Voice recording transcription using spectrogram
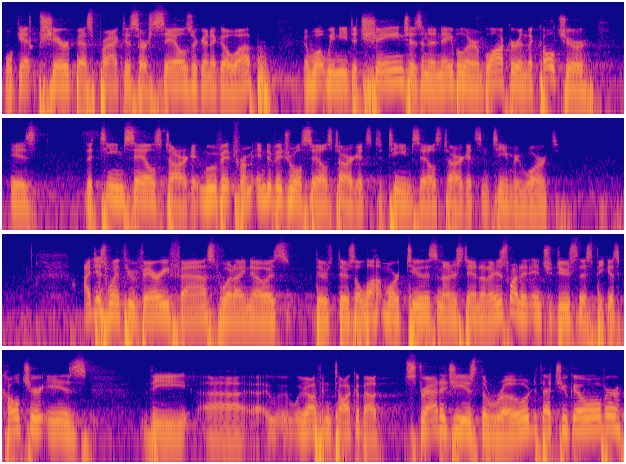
We'll get shared best practice. Our sales are going to go up. And what we need to change as an enabler and blocker in the culture is the team sales target. Move it from individual sales targets to team sales targets and team rewards. I just went through very fast what I know is there's, there's a lot more to this and understand it. I just wanted to introduce this because culture is the uh, we often talk about strategy is the road that you go over.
